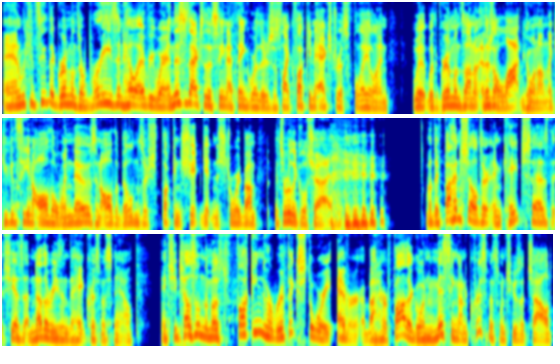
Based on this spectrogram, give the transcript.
and we can see the gremlins are raising hell everywhere. And this is actually the scene, I think, where there's just like fucking extras flailing with, with gremlins on them. And there's a lot going on. Like you can see in all the windows and all the buildings, there's fucking shit getting destroyed by them. It's a really cool shot. But they find shelter, and Kate says that she has another reason to hate Christmas now. And she tells them the most fucking horrific story ever about her father going missing on Christmas when she was a child,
